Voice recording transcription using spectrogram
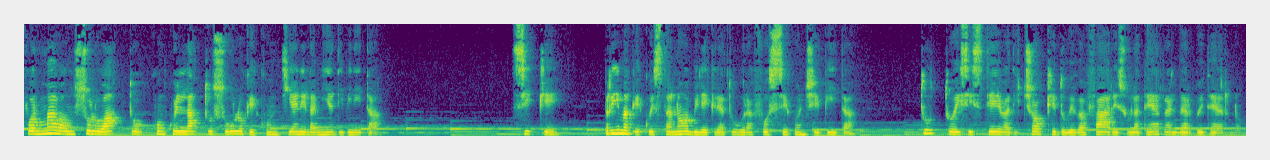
formava un solo atto con quell'atto solo che contiene la mia divinità. Sicché, prima che questa nobile creatura fosse concepita, tutto esisteva di ciò che doveva fare sulla terra il Verbo eterno.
